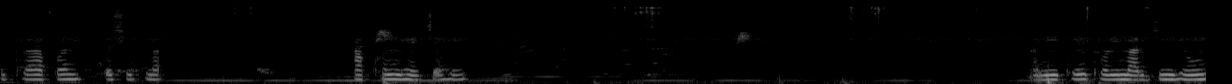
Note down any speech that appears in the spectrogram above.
इथं आपण तशीच मा आखून घ्यायची आहे. आणि इथे थोडी मार्जिन घेऊन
